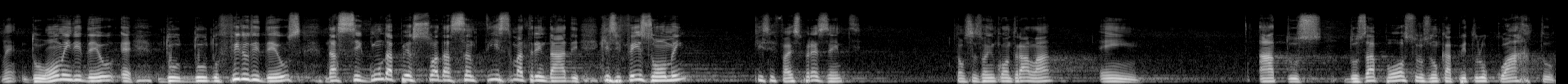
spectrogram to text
né, do homem de Deus, é, do, do, do Filho de Deus, da segunda pessoa da Santíssima Trindade, que se fez homem, que se faz presente. Então vocês vão encontrar lá em Atos dos Apóstolos, no capítulo 4,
